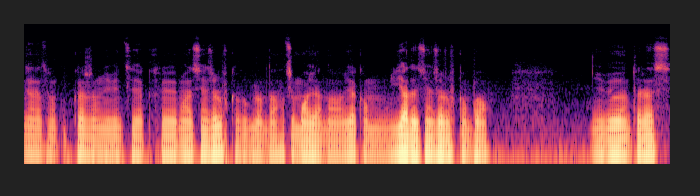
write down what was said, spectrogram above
Zaraz wam pokażę mniej więcej jak e, moja ciężarówka wygląda, znaczy moja, no jaką jadę ciężarówką, bo nie byłem teraz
